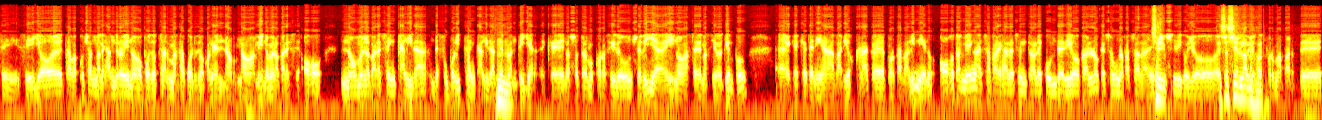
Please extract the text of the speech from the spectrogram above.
Sí, sí, yo estaba escuchando a Alejandro y no puedo estar más de acuerdo con él. No, no, a mí no me lo parece. Ojo, no me lo parece en calidad de futbolista, en calidad de Mm. plantilla. Es que nosotros hemos conocido un Sevilla y no hace demasiado tiempo, eh, que que tenía varios cracks eh, por cada línea, ¿no? Ojo también a esa pareja de centrales Cunde, Diego Carlos, que eso es una pasada, ¿eh? Sí. Eso sí digo yo. Eso sí es la mejor. Forma parte,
